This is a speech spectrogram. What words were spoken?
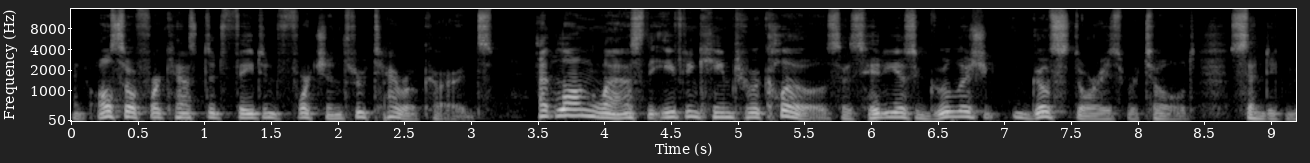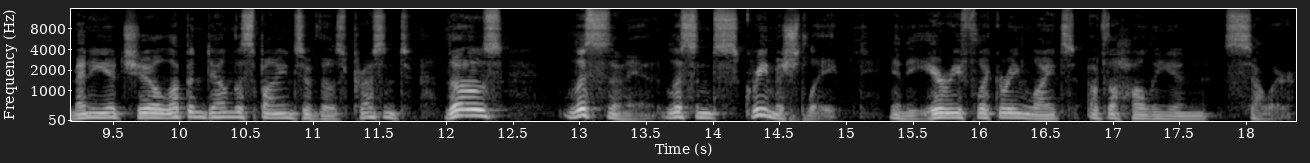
and also forecasted fate and fortune through tarot cards. At long last, the evening came to a close, as hideous, ghoulish ghost stories were told, sending many a chill up and down the spines of those present. Those listening listened squeamishly in the eerie flickering lights of the Holley Inn cellar.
